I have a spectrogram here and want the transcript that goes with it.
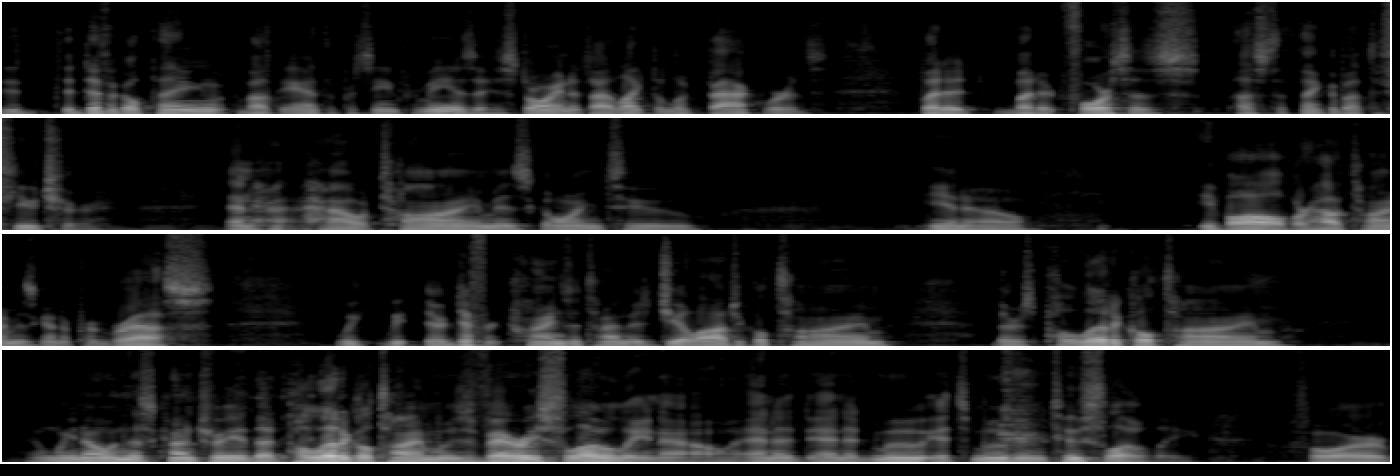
the the difficult thing about the Anthropocene for me as a historian is I like to look backwards, but it but it forces us to think about the future and h- how time is going to, you know, evolve or how time is going to progress. We, we, there are different kinds of time. There's geological time, there's political time, and we know in this country that political time moves very slowly now, and, it, and it mo- it's moving too slowly for,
